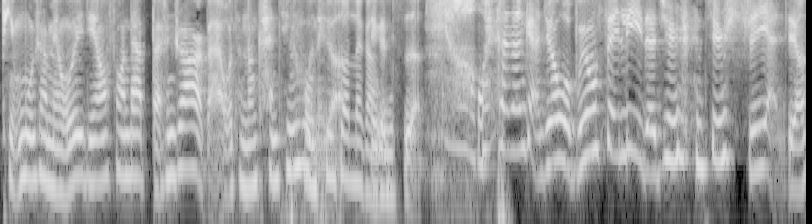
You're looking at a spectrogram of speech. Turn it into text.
屏幕上面，我已经要放大百分之二百，我才能看清楚那个那个字，我才能感觉我不用费力的去去使眼睛，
